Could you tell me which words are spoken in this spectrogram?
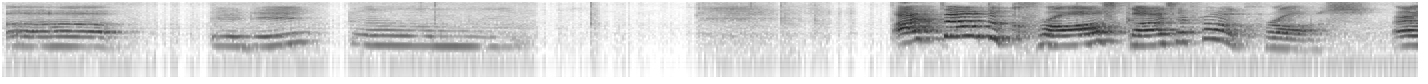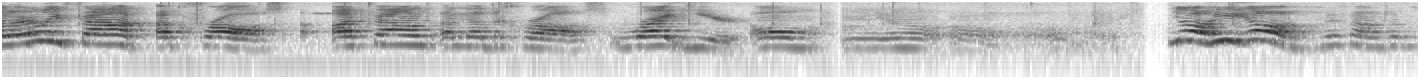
uh it. Um. I found a cross, guys. I found a cross. I literally found a cross. I found another cross right here. Um, you know, oh, oh my. Yo, he, yo, I found him.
